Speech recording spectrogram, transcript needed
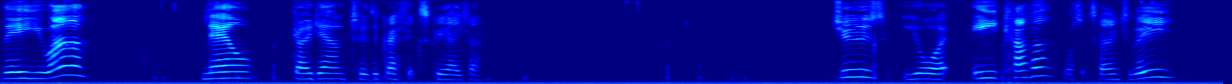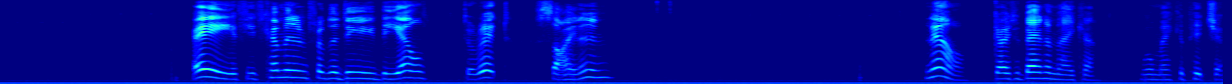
There you are. Now go down to the graphics creator. Choose your e-cover, what it's going to be. Hey, if you've come in from the DBL direct, sign in. Now, go to banner maker we'll make a picture.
